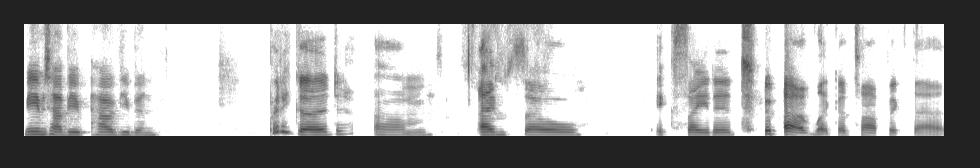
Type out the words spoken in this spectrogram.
Memes, have you how have you been? Pretty good. Um, I'm so excited to have like a topic that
